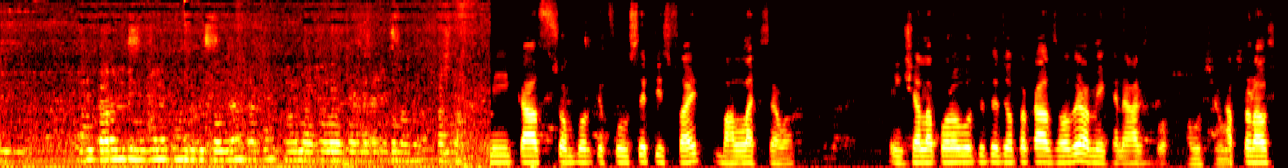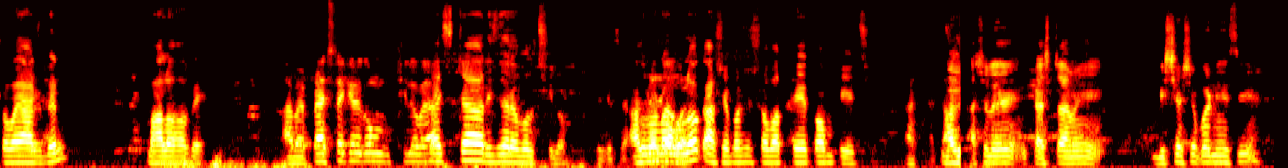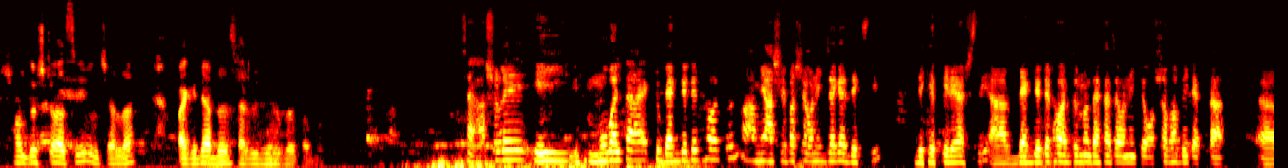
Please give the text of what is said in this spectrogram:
আমি কাজ সম্পর্কে ফুল স্যাটিসফাইড ভালো লাগছে আমার। ইনশাল্লাহ পরবর্তীতে যত কাজ হবে আমি এখানে আসব। অবশ্যই। আপনারাও সবাই আসবেন ভালো হবে। আর ভাই প্রাইসটা কীরকম ছিল ভাই? প্রাইসটা রিজনেবল ছিল। ঠিক আছে? তুলনামূলক আশেপাশে সবার থেকে কম পেয়েছি। আচ্ছা আচ্ছা আসলে কাজটা আমি বিশ্বাসের উপর নিয়েছি সন্তুষ্ট আছি ইনশাল্লাহ বাকিটা আপনাদের সার্ভিসের উপর পাবো। আচ্ছা আসলে এই মোবাইলটা একটু ব্যাকডেটেড হওয়ার জন্য আমি আশেপাশে অনেক জায়গায় দেখছি দেখে ফিরে আসছি। আর ব্যাকডেটেড হওয়ার জন্য দেখা যায় অনেকে অস্বাভাবিক একটা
